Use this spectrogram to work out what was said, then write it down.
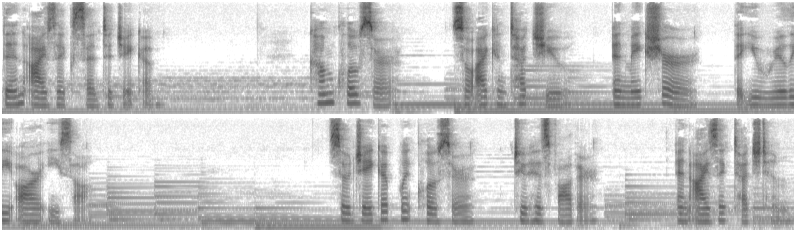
Then Isaac said to Jacob, Come closer so I can touch you and make sure that you really are Esau. So Jacob went closer to his father, and Isaac touched him.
